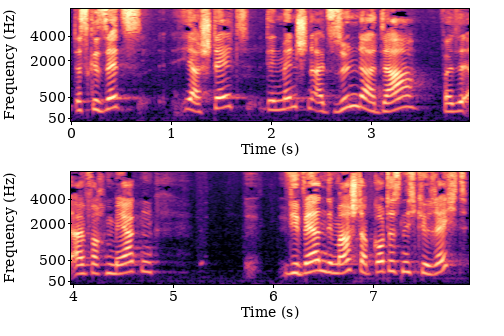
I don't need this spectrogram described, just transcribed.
Das Gesetz ja, stellt den Menschen als Sünder dar, weil sie einfach merken, wir werden dem Maßstab Gottes nicht gerecht.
